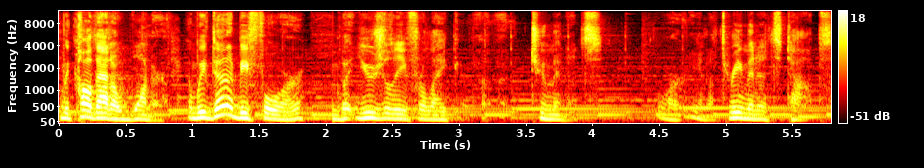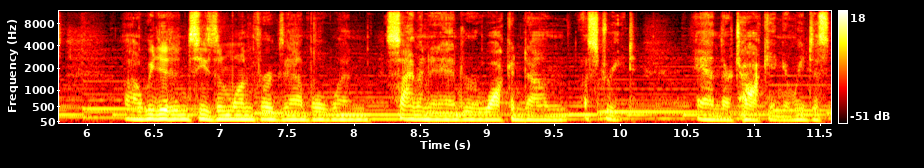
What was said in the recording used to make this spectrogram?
We call that a oneer. And we've done it before, but usually for like uh, two minutes or you know three minutes tops. Uh, we did it in season one, for example, when Simon and Andrew are walking down a street and they're talking and we just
